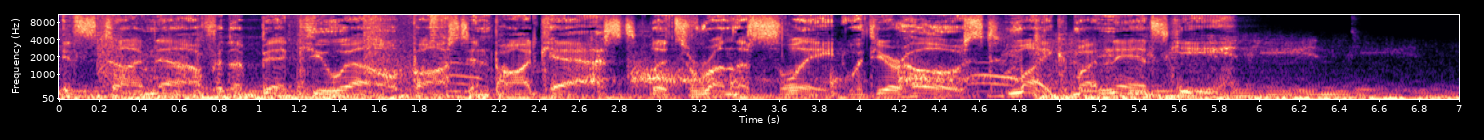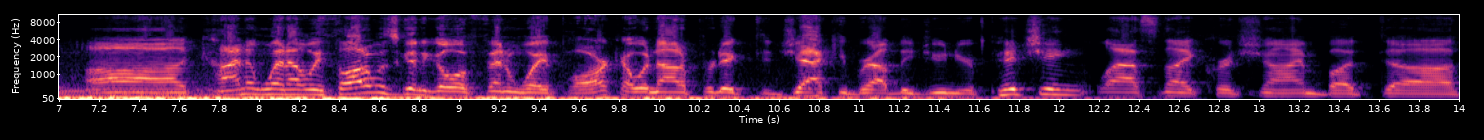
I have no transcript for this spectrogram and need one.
It's time now for the BetQL Boston podcast. Let's run the slate with your host, Mike Mutnansky. Uh, kind of went how we thought it was going to go at Fenway Park. I would not have predicted Jackie Bradley Jr. pitching last night, Chris Scheim, but uh,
